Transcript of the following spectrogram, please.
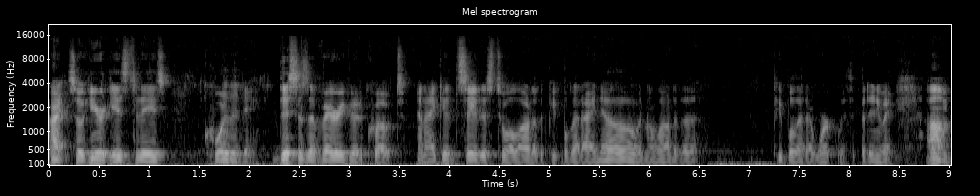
All right. So here is today's quote of the day. This is a very good quote, and I could say this to a lot of the people that I know and a lot of the people that I work with. But anyway, um,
